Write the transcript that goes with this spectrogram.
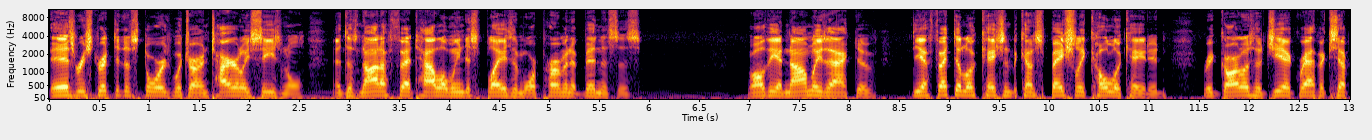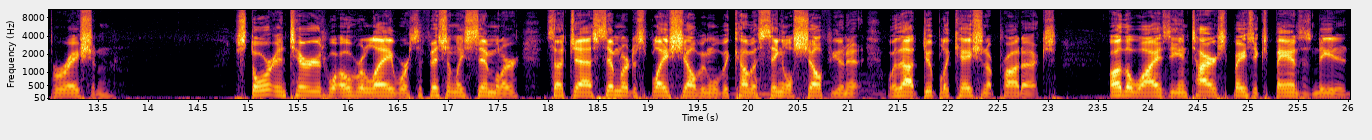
It is restricted to stores which are entirely seasonal, and does not affect Halloween displays in more permanent businesses. While the anomaly is active, the affected locations become spatially co-located, regardless of geographic separation. Store interiors will overlay where sufficiently similar, such as similar display shelving will become a single shelf unit without duplication of products. Otherwise, the entire space expands as needed.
